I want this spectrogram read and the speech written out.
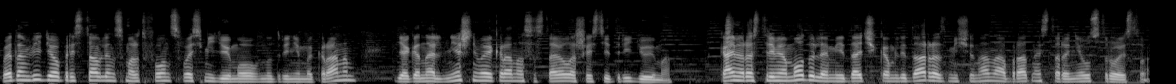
В этом видео представлен смартфон с 8-дюймовым внутренним экраном, диагональ внешнего экрана составила 6,3 дюйма. Камера с тремя модулями и датчиком LiDAR размещена на обратной стороне устройства.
